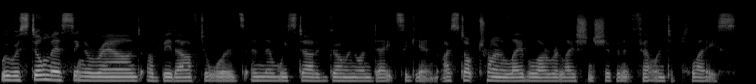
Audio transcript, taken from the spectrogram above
We were still messing around a bit afterwards, and then we started going on dates again. I stopped trying to label our relationship, and it fell into place.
